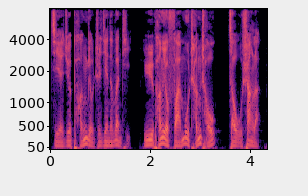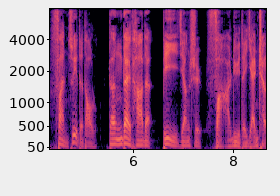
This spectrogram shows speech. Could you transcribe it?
解决朋友之间的问题，与朋友反目成仇，走上了犯罪的道路。等待他的必将是法律的严惩。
